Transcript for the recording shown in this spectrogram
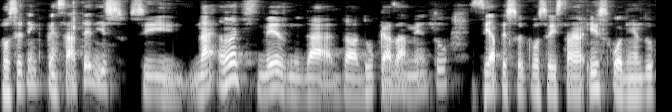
você tem que pensar até nisso. Se na, antes mesmo da, da, do casamento, se a pessoa que você está escolhendo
